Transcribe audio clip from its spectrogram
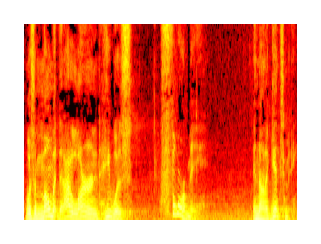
was a moment that I learned He was for me and not against me.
